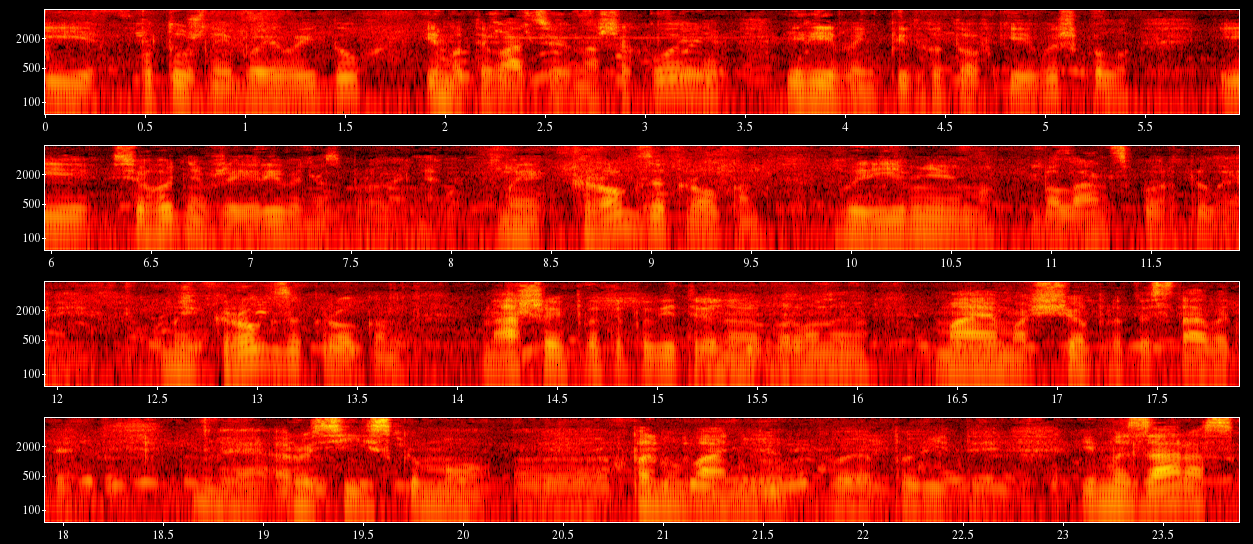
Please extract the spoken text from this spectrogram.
і потужний бойовий дух, і мотивацію наших воїнів, і рівень підготовки і вишколу, і сьогодні вже і рівень озброєння. Ми крок за кроком вирівнюємо баланс по артилерії. Ми крок за кроком нашою протиповітряною обороною маємо що протиставити е, російському е, пануванню в повітрі. І ми зараз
